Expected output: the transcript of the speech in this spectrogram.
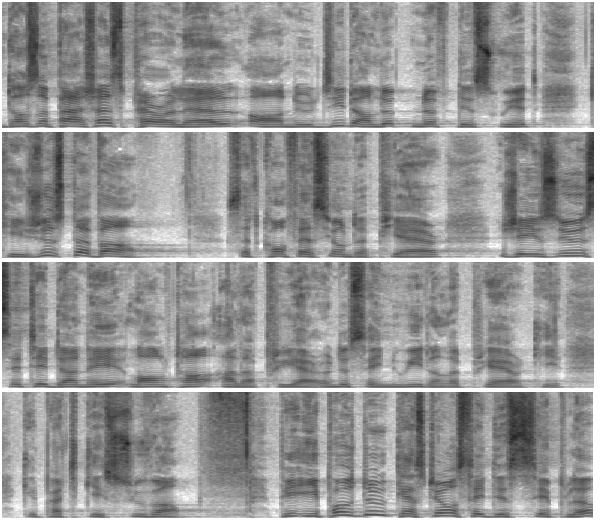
dans un passage parallèle, on nous dit dans Luc 9, 18, qui juste avant cette confession de Pierre, Jésus s'était donné longtemps à la prière, une de ses nuits dans la prière qu'il pratiquait souvent. Puis il pose deux questions à ses disciples.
